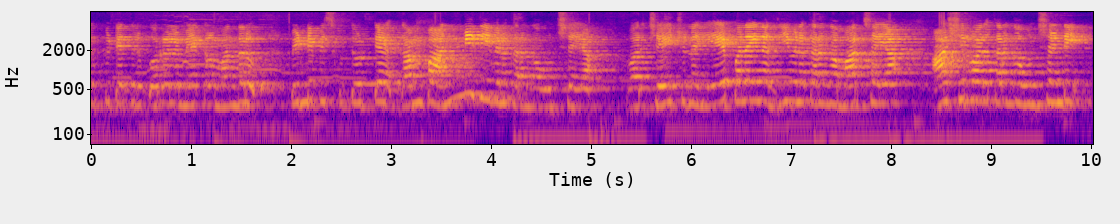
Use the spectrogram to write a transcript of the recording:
దుక్కిటెత్తులు గొర్రెలు మేకలు మందలు పిండి పిసుకు తొట్టె గంప అన్ని దీవెనకరంగా ఉంచయ్యా. వారు చేయించున్న ఏ పనైనా దీవెనకరంగా మార్చయ్యా. ఆశీర్వాదకరంగా ఉంచండి.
